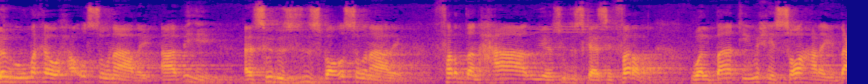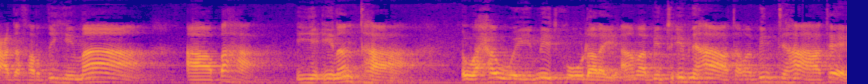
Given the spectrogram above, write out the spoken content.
lahu markaa waxaa u sugnaaday aabbihii asudus sudus baa u sugnaaday fardan xaal uu yahay suduskaasi farad walbaaqi wixii soo hadhay bacda fardihimaa aabbaha iyo inantaa waxa weeye meydku uu dhalay ama bintu ibni ha ahaato ama binti ha ahaatee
